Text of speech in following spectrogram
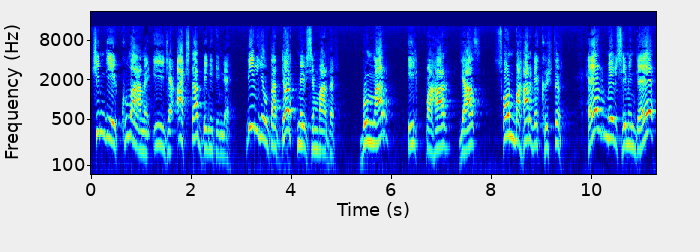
Şimdi kulağını iyice aç da beni dinle. Bir yılda dört mevsim vardır. Bunlar ilkbahar, yaz, sonbahar ve kıştır. Her mevsiminde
